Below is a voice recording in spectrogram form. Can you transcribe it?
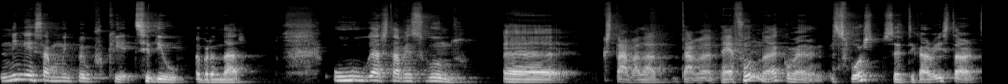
ninguém sabe muito bem porquê, decidiu abrandar. O gajo estava em segundo, uh, que estava a, dar, estava a pé fundo, não é? como era suposto, safety car restart,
